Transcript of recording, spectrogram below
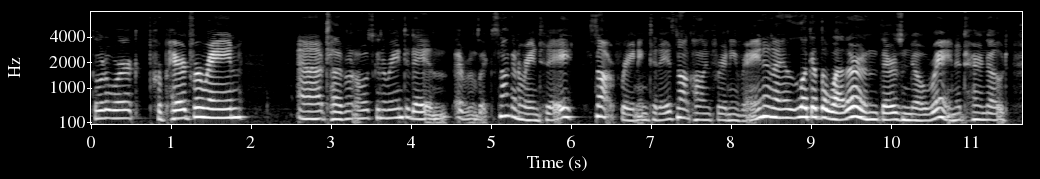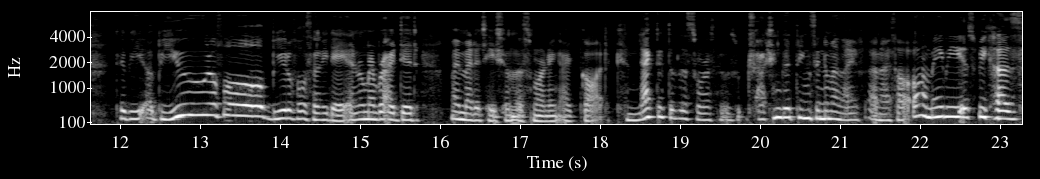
go to work, prepared for rain, and tell everyone, oh, it's going to rain today. And everyone's like, it's not going to rain today. It's not raining today. It's not calling for any rain. And I look at the weather and there's no rain. It turned out to be a beautiful, beautiful sunny day. And remember, I did my meditation this morning. I got connected to the source. I was attracting good things into my life. And I thought, oh, maybe it's because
